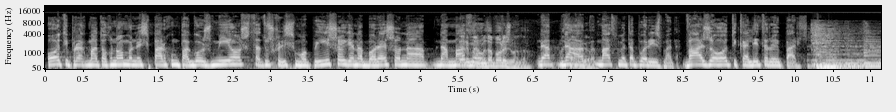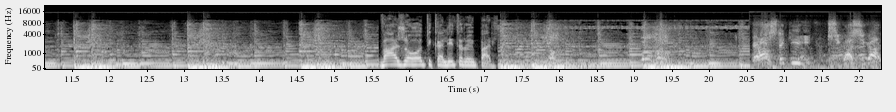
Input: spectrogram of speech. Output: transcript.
Ό,τι πραγματογνώμονες υπάρχουν παγκοσμίως θα τους χρησιμοποιήσω για να μπορέσω να, να μάθω... Περιμένουμε τα πορίσματα. Να, να μάθουμε τα πορίσματα. Βάζω ό,τι καλύτερο υπάρχει. Βάζω ό,τι καλύτερο υπάρχει. Περάστε κύριοι, σιγά σιγά,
